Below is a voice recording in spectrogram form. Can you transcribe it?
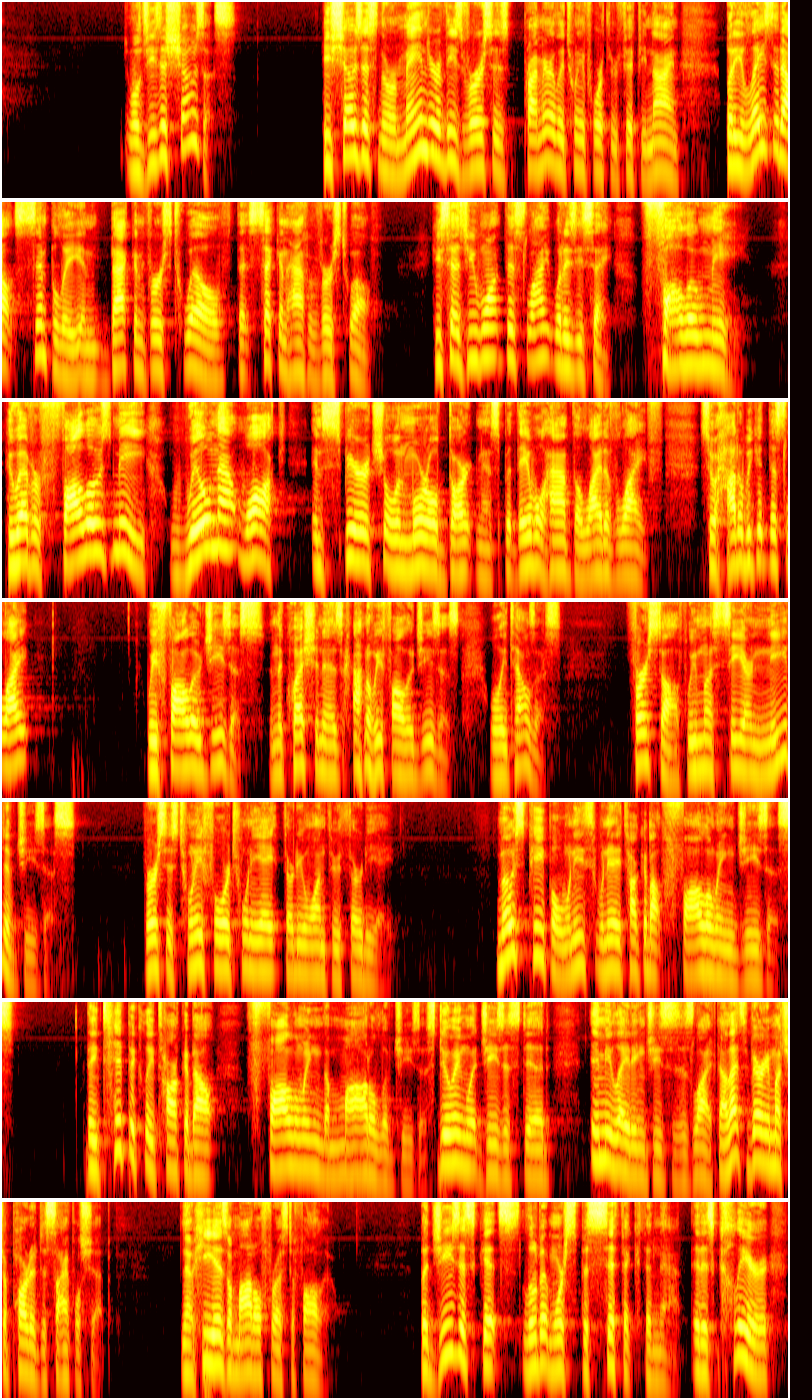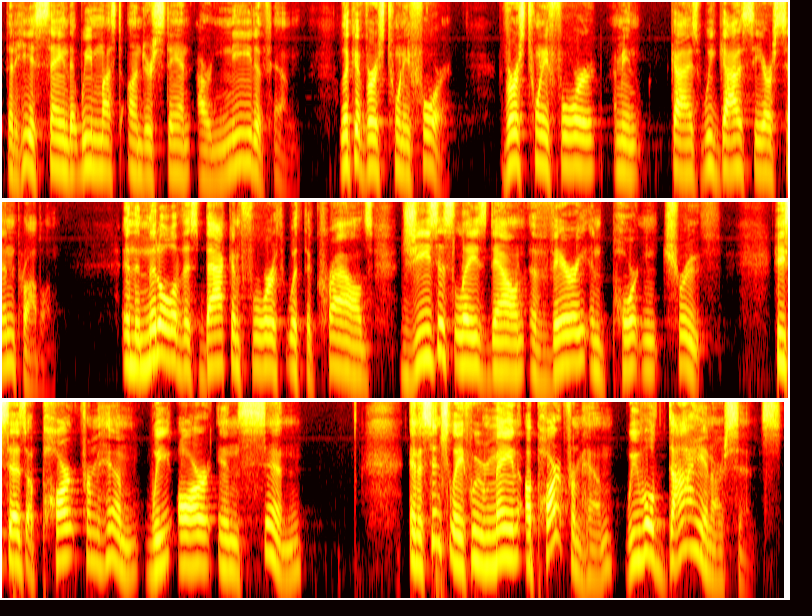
Well, Jesus shows us. He shows us in the remainder of these verses, primarily 24 through 59, but He lays it out simply in back in verse 12, that second half of verse 12. He says, You want this light? What does He say? Follow me. Whoever follows me will not walk in spiritual and moral darkness, but they will have the light of life. So, how do we get this light? We follow Jesus. And the question is, how do we follow Jesus? Well, he tells us. First off, we must see our need of Jesus. Verses 24, 28, 31 through 38. Most people, when, when they talk about following Jesus, they typically talk about following the model of Jesus, doing what Jesus did, emulating Jesus' life. Now, that's very much a part of discipleship. Now, he is a model for us to follow. But Jesus gets a little bit more specific than that. It is clear that he is saying that we must understand our need of him. Look at verse 24. Verse 24, I mean, guys, we got to see our sin problem. In the middle of this back and forth with the crowds, Jesus lays down a very important truth. He says, apart from him, we are in sin. And essentially, if we remain apart from him, we will die in our sins.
